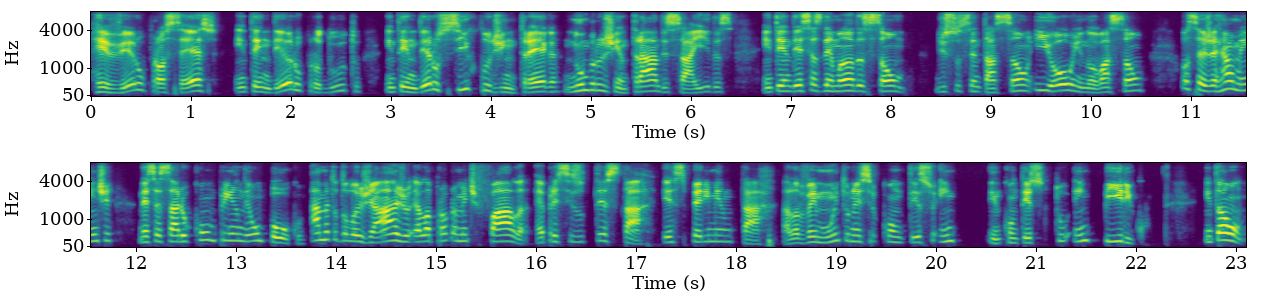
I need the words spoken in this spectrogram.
rever o processo, entender o produto, entender o ciclo de entrega, números de entradas e saídas, entender se as demandas são de sustentação e ou inovação, ou seja, realmente necessário compreender um pouco. A metodologia ágil, ela propriamente fala, é preciso testar, experimentar. Ela vem muito nesse contexto em, em contexto empírico. Então,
